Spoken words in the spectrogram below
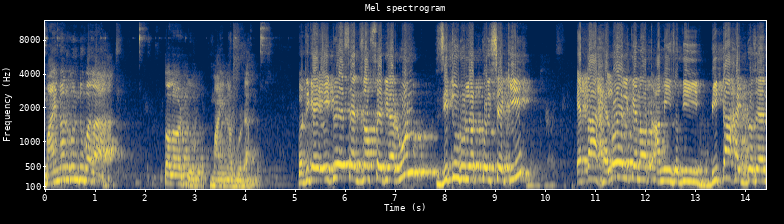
মাইনৰ কোনটো পালা তলৰটো। মাইনৰ প্ৰডাক্ট গতিকে এইটোৱে চেটজবছে দিয়া ৰুল যিটো ৰুলত কৈছে কি এটা হেলো এলকেনত আমি যদি বিটা হাইড্ৰজেন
